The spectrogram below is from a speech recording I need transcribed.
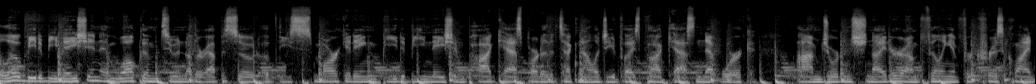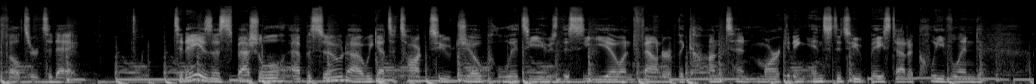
Hello, B2B Nation, and welcome to another episode of the Smarketing B2B Nation podcast, part of the Technology Advice Podcast Network. I'm Jordan Schneider. I'm filling in for Chris Kleinfelter today. Today is a special episode. Uh, we got to talk to Joe Pulizzi, who's the CEO and founder of the Content Marketing Institute based out of Cleveland.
